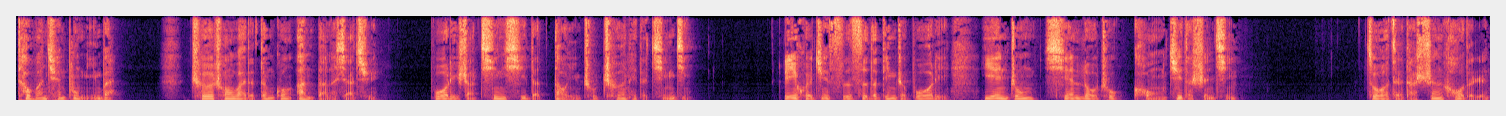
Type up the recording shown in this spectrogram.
他完全不明白。车窗外的灯光暗淡了下去，玻璃上清晰的倒映出车内的情景。林慧君死死的盯着玻璃，眼中显露出恐惧的神情。坐在他身后的人，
